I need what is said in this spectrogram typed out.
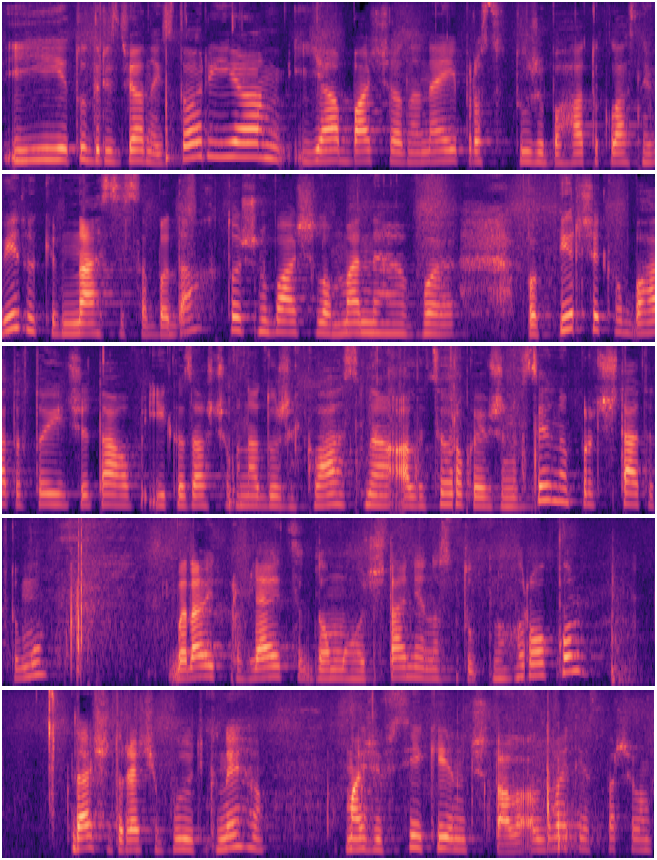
І тут різдвяна історія. Я бачила на неї просто дуже багато класних відгуків. Настя Сабадах точно бачила. У мене в папірчиках багато хто її читав і казав, що вона дуже класна, але цього року я вже не встигну прочитати, тому вона відправляється до мого читання наступного року. Далі, до речі, будуть книги, майже всі, які я не читала. Але давайте я спершу вам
